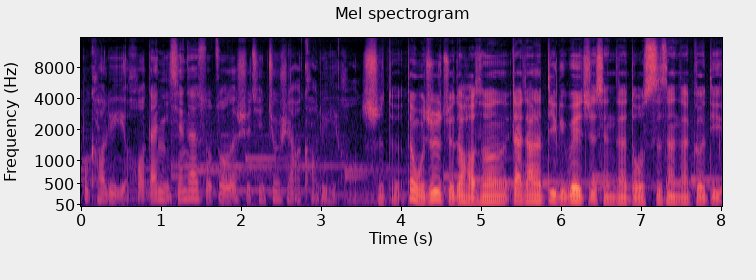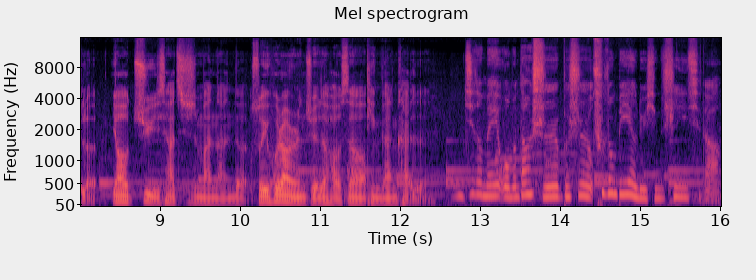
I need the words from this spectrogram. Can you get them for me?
不考虑以后。但你现在所做的事情就是要考虑以后。是的，但我就是觉得好像大家的地理位置现在都四散在各地了，要聚一下其实蛮难的，所以会让人觉得好像挺感慨的。你记得没？我们当时不是初中毕业旅行是一起的。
